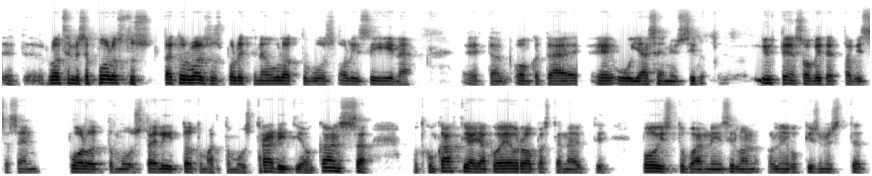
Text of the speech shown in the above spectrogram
et Ruotsille se puolustus- tai turvallisuuspoliittinen ulottuvuus oli siinä, että onko tämä EU-jäsenyys yhteensovitettavissa sen puolueettomuus- tai liittoutumattomuus tradition kanssa, mutta kun kahtiajako Euroopasta näytti poistuvan, niin silloin oli niin kysymys, että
